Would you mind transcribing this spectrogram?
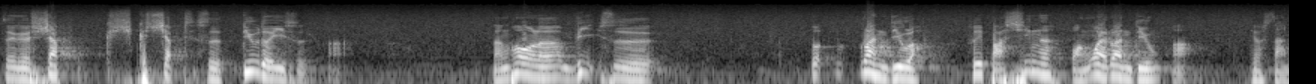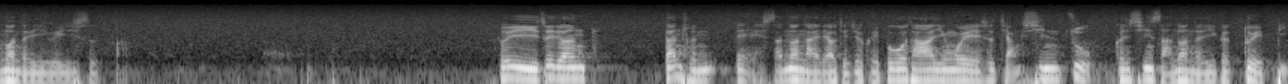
这个 shap shap 是丢的意思啊。然后呢，v 是乱乱丢了，所以把心呢往外乱丢啊，叫散乱的一个意思啊。所以这段。单纯诶散乱来了解就可以，不过它因为是讲心住跟心散乱的一个对比，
